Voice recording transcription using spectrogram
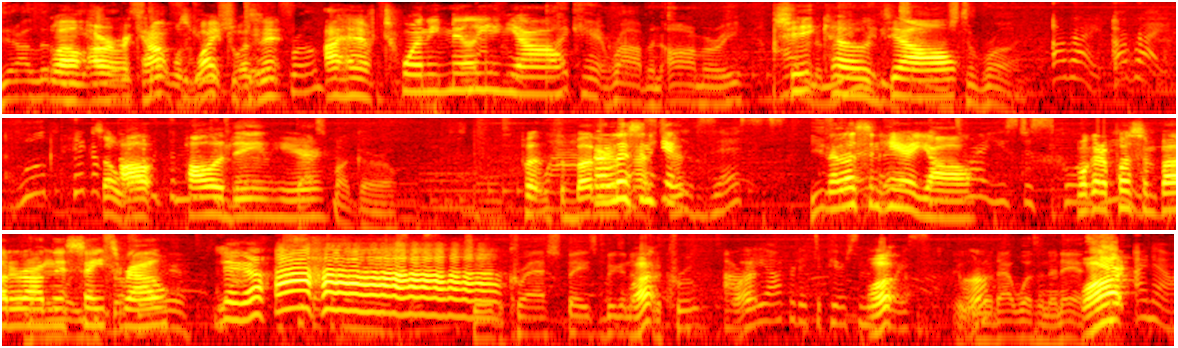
did our Well, our account was wiped, wasn't it? from? I have 20 million, y'all. I can't rob an armory. Cheat have an codes, y'all. To run. All right, all right. We'll pick up So the what? Paul, Paula. Deen here, That's my girl. Putting some butter Now in listen that here. shit. Exists. You Now stay listen there? here, That's y'all. where I used to score We're gonna put weed. some butter on Anyway, this you Saints truffle out row. here? Nigga, ha So ha! the crash space big enough What? for the crew? I already offered it to Pearson the What? boys. Yeah, Huh? well, that wasn't an answer. What? I know.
